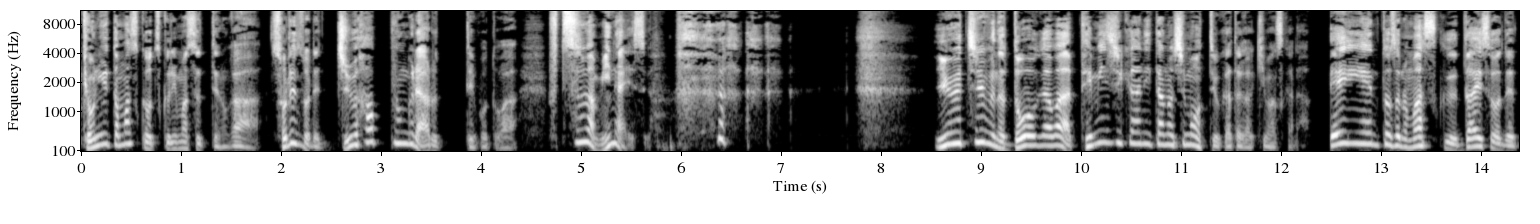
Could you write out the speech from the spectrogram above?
巨乳とマスクを作りますっていうのが、それぞれ18分ぐらいあるっていうことは、普通は見ないですよ。YouTube の動画は手短に楽しもうっていう方が来ますから。延々とそのマスク、ダイソーで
